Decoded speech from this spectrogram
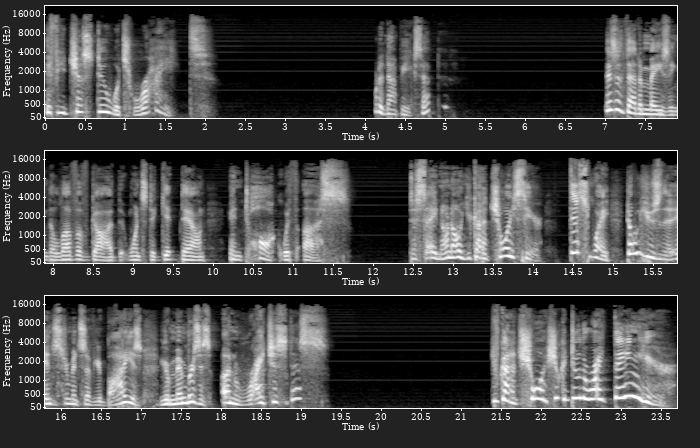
If you just do what's right, would it not be accepted? Isn't that amazing, the love of God that wants to get down and talk with us? To say, no, no, you got a choice here. This way. Don't use the instruments of your body as your members as unrighteousness. You've got a choice. You could do the right thing here.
